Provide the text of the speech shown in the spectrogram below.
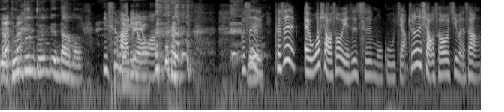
有吨吨吨变大吗？你是马里奥吗？不是，可是哎、我小时候也是吃蘑菇酱，就是小时候基本上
